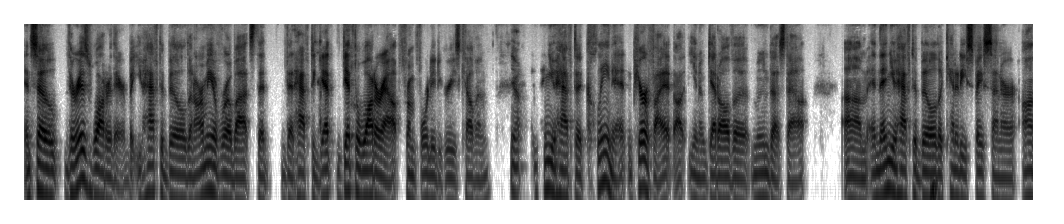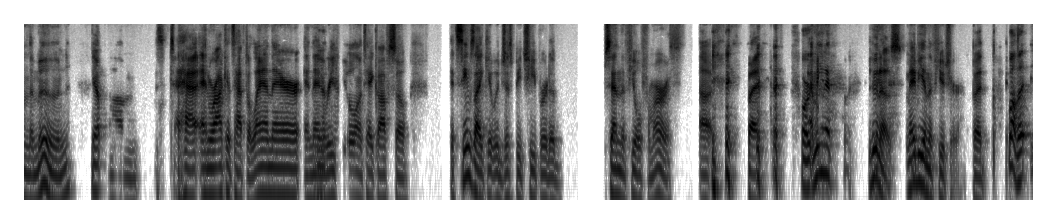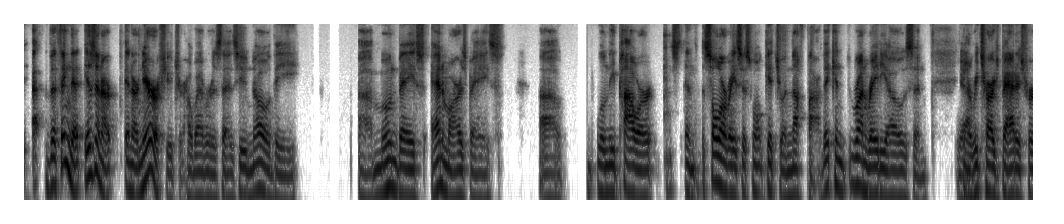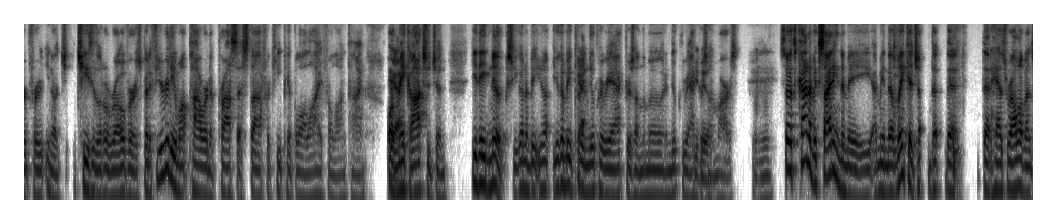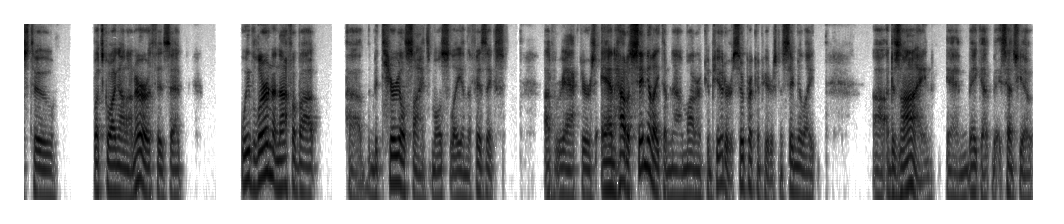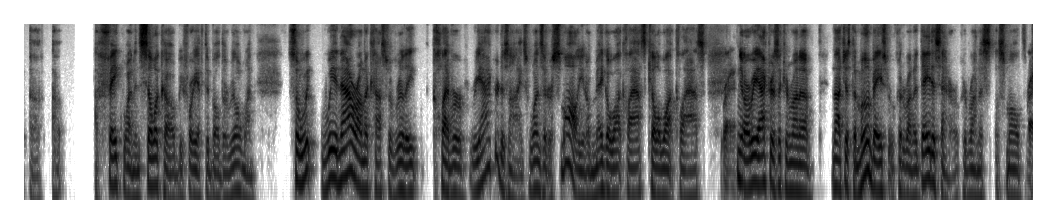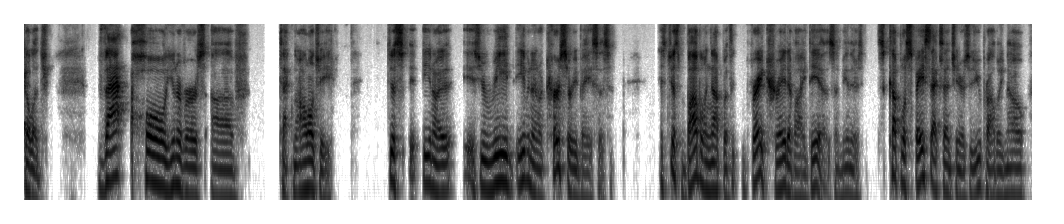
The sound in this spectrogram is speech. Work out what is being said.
And so there is water there, but you have to build an army of robots that that have to get get the water out from 40 degrees Kelvin. Yeah. And then you have to clean it and purify it, uh, you know, get all the moon dust out. Um, and then you have to build a Kennedy Space Center on the moon. Yep. Um, to have and rockets have to land there and then Yep. refuel and take off. So it seems like it would just be cheaper to send the fuel from Earth. Uh, but or I mean, it, who knows? Maybe in the future. But Well, the uh, the thing that is in our in our nearer future, however, is as you know, the uh, moon base and Mars base uh, will need power, and solar arrays just won't get you enough power. They can run radios and you know recharge batteries for for you know ch- cheesy little rovers, but if you really want power to process stuff or keep people alive for a long time or Yeah. make oxygen, you need nukes. You're going to be you know, you're going to be putting Yeah. nuclear reactors on the moon and nuclear reactors on Mars. Mhm. So it's kind of exciting to me. I mean, the linkage that that that has relevance to what's going on on Earth is that we've learned enough about uh, the material science, mostly, and the physics of reactors, and how to simulate them now. Modern computers, supercomputers, can simulate uh, a design and make a essentially a, a, a, a fake one in silico before you have to build a real one. So we we now are on the cusp of really clever reactor designs, ones that are small, you know, megawatt class, kilowatt class, right. you know, reactors that can run a not just a moon base, but could run a data center, or could run a small Right. village. That whole universe of technology, just you know, as you read, even on a cursory basis, it's just bubbling up with very creative ideas. I mean, there's a couple of SpaceX engineers, as you probably know,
